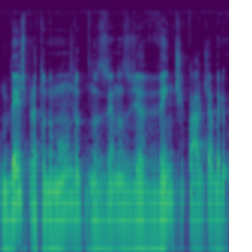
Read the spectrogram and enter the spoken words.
Um beijo para todo mundo. Nos vemos no dia 24 de abril.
